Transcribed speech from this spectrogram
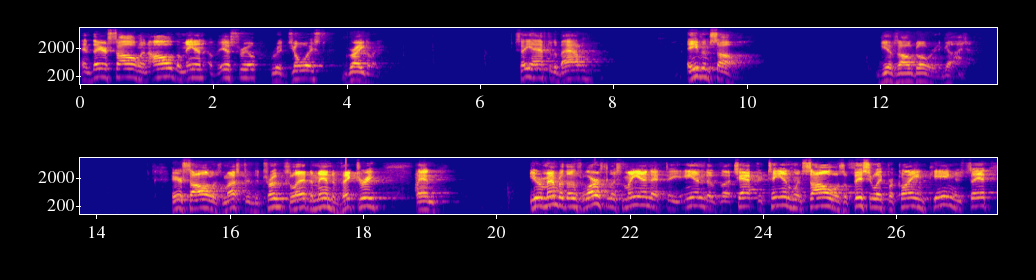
and there Saul and all the men of Israel rejoiced greatly. See, after the battle, even Saul gives all glory to God. Here Saul has mustered the troops, led the men to victory, and you remember those worthless men at the end of uh, chapter 10 when Saul was officially proclaimed king who said,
